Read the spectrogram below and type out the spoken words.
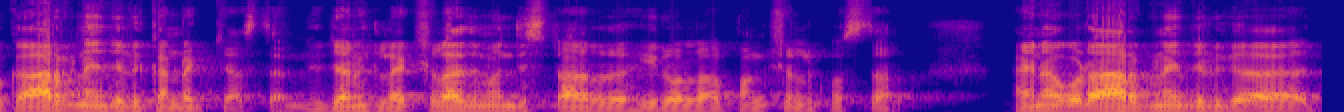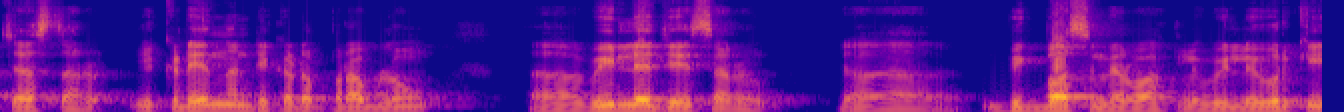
ఒక ఆర్గనైజ్డ్ కండక్ట్ చేస్తారు. నిజానికి లక్షలాది మంది స్టార్ హీరోల ఫంక్షన్లకు వస్తారు. అయినా కూడా ఆర్గనైజ్డ్గా చేస్తారు. ఇక్కడ ఏంటంటే ఇక్కడ ప్రాబ్లం వీళ్ళే చేశారు. బిగ్ బాస్ నిర్వాహకులు. వీళ్ళు ఎవరికి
